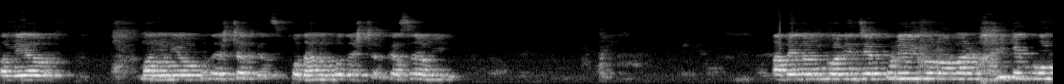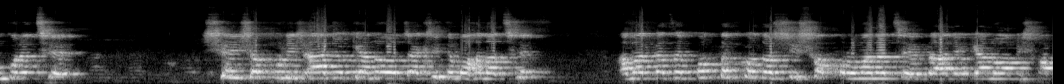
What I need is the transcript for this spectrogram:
আমি মাননীয় উপদেষ্টার কাছে, প্রধান উপদেষ্টার কাছে আমি আবেদন করি যে পুলিশগুলো আমার ভাইকে গুম করেছে। সেই সব পুলিশ আজও কেন চাকরিতে বহাল আছে? আমার কাছে প্রত্যক্ষদর্শী সব প্রমাণ আছে তাহলে কেন আমি সব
